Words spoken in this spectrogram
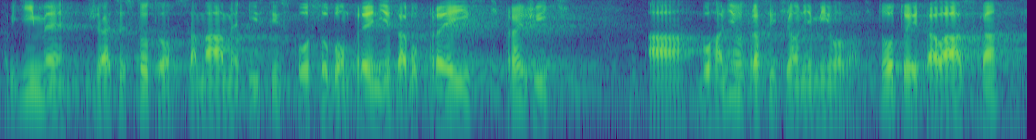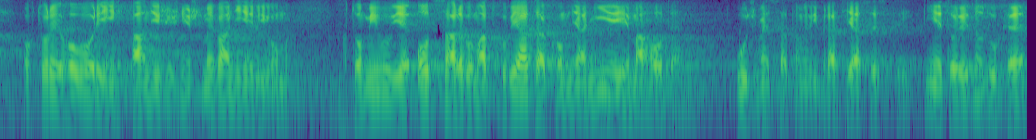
A vidíme, že aj cez toto sa máme istým spôsobom preniesť alebo prejsť, prežiť a Boha neotrasiteľne milovať. Toto je tá láska, o ktorej hovorí pán Ježiš dnešnom evanielium. Kto miluje otca alebo matku viac ako mňa, nie je ma hoden. Učme sa to, milí bratia a sestry. Nie je to jednoduché,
